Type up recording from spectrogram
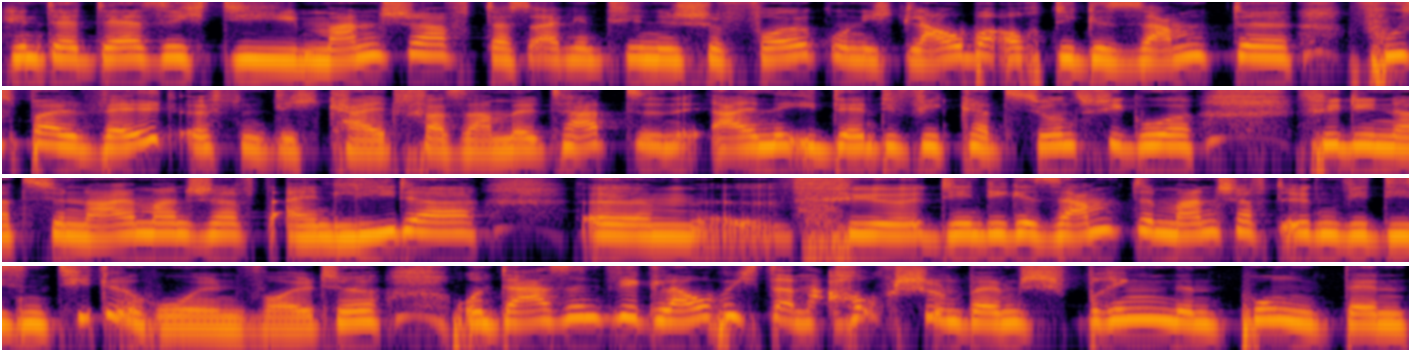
hinter der sich die Mannschaft, das argentinische Volk und ich glaube auch die gesamte Fußball-Weltöffentlichkeit versammelt hat. Eine Identifikationsfigur Führungsfigur für die Nationalmannschaft, ein Leader, ähm, für den die gesamte Mannschaft irgendwie diesen Titel holen wollte. Und da sind wir, glaube ich, dann auch schon beim springenden Punkt, denn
